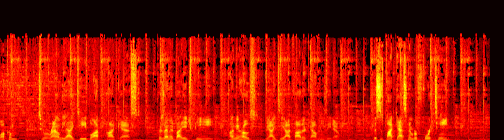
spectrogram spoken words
Welcome to Around the IT Block podcast, presented by HPE. I'm your host, the IT Oddfather Calvin Zito. This is podcast number 14.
